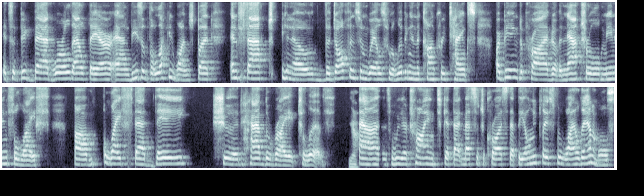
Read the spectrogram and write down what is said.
it's a big bad world out there, and these are the lucky ones. But in fact, you know, the dolphins and whales who are living in the concrete tanks are being deprived of a natural, meaningful life, um, a life that they should have the right to live. Yeah. And we are trying to get that message across that the only place for wild animals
